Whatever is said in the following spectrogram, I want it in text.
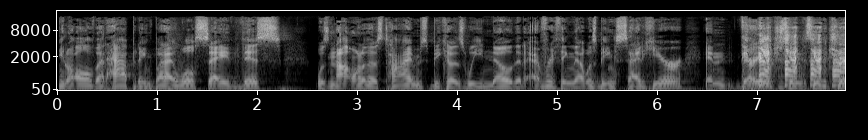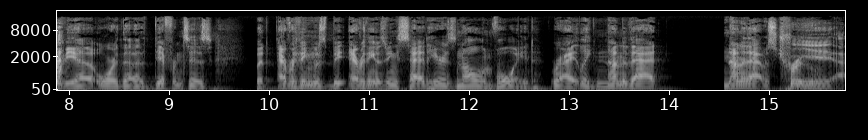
you know all that happening but I will say this was not one of those times because we know that everything that was being said here and very interesting to see the trivia or the differences but everything was be, everything that was being said here is null and void right like none of that none of that was true Yeah.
